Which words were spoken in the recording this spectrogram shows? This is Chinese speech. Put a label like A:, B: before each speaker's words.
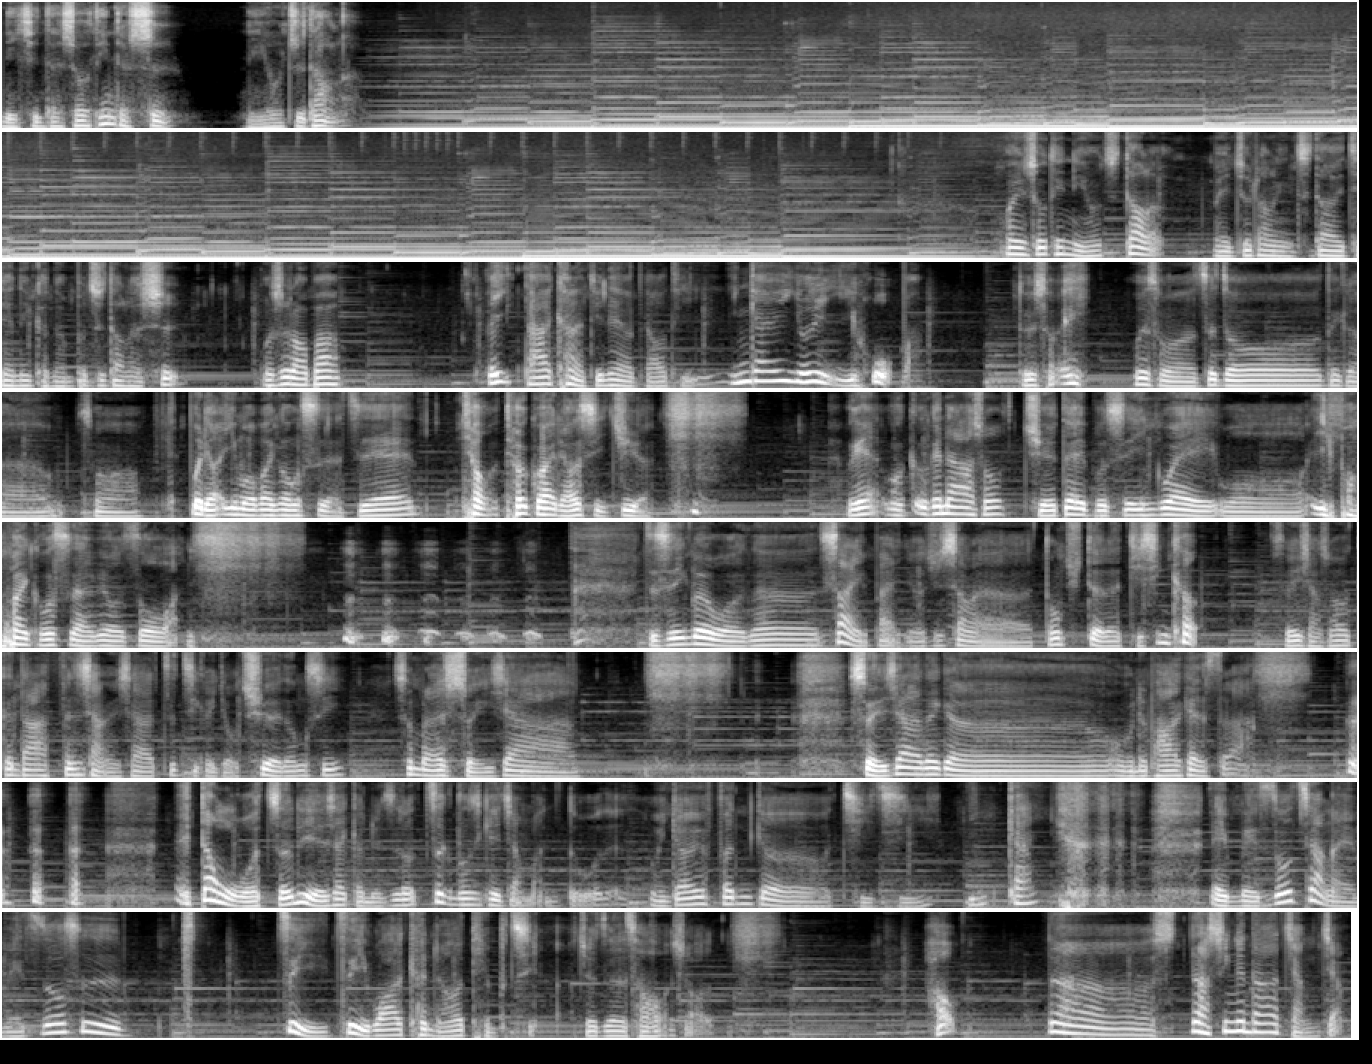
A: 你现在收听的是，你又知道了。欢迎收听，你又知道了。每周让你知道一件你可能不知道的事。我是老八。哎，大家看了今天的标题，应该有点疑惑吧？就是说，哎。为什么这周那个什么不聊阴谋办公室了，直接跳跳过来聊喜剧了？我跟我我跟大家说，绝对不是因为我阴谋办公室还没有做完，只是因为我呢上礼拜有去上了东区德的即兴课，所以想说跟大家分享一下这几个有趣的东西，顺便来水一下，水一下那个我们的 podcast 啊。哎，但我整理了一下，感觉知道这个东西可以讲蛮多的。我应该会分个几集，应该。哎，每次都这样哎，每次都是自己自己挖坑，然后填不起来，觉得真的超好笑的。好，那那先跟大家讲讲，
